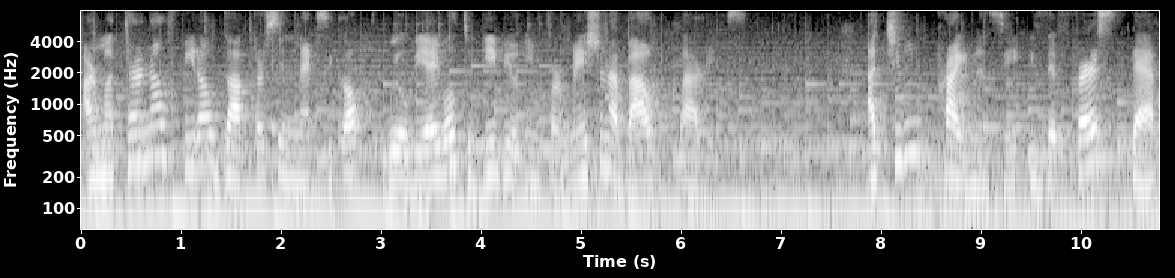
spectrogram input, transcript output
our maternal fetal doctors in Mexico will be able to give you information about Clarix. Achieving pregnancy is the first step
